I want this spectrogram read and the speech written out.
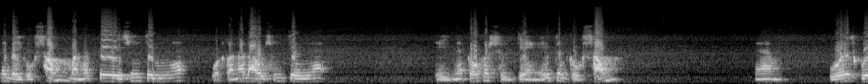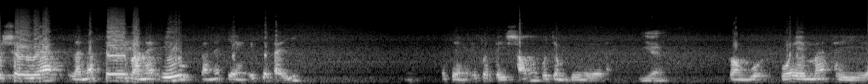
nó bị cuộc sống mà nó tê xuống chân á hoặc là nó đau xuống chân á thì nó có cái sự chèn ép trên cuộc sống. Thấy không? của của sư á là nó tê và nó yếu là nó chèn ép cái tỷ. Nó chèn ép cái tỷ sống của chồng chị người đó dạ. Còn của, của em á thì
